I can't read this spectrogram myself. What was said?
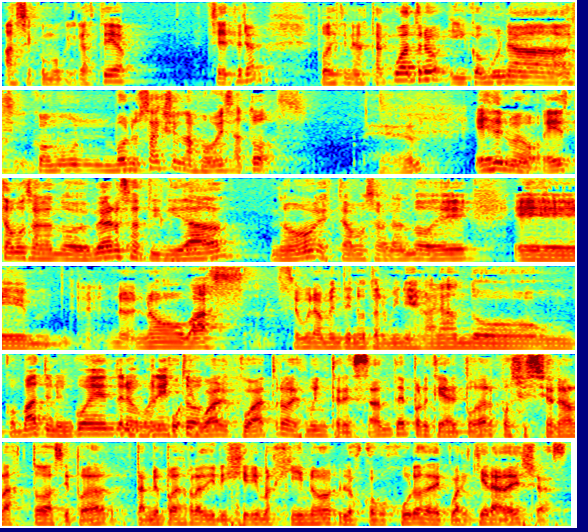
hace como que castea, etcétera. Podés tener hasta 4 y como, una, como un bonus action las moves a todas. Bien. Es de nuevo, estamos hablando de versatilidad, ¿no? Estamos hablando de. eh, no, no vas. Seguramente no termines ganando un combate, un encuentro con esto. Igual 4 es muy interesante porque al poder posicionarlas todas y poder también puedes redirigir, imagino, los conjuros de cualquiera de ellas.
